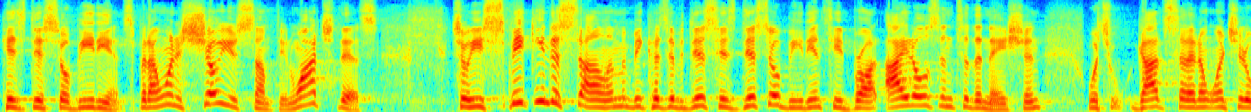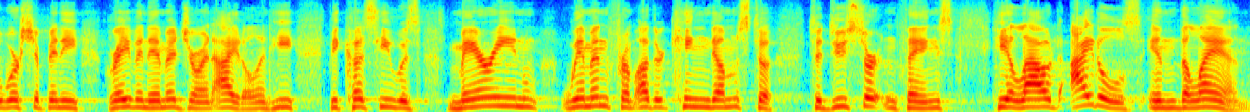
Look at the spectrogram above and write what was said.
his disobedience. But I want to show you something. Watch this. So he's speaking to Solomon because of his disobedience. He'd brought idols into the nation, which God said, I don't want you to worship any graven image or an idol. And he, because he was marrying women from other kingdoms to, to do certain things, he allowed idols in the land.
